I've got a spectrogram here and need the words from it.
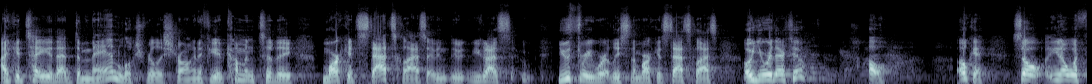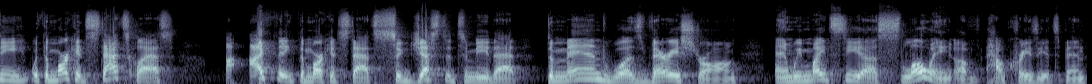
I could tell you that demand looks really strong. And if you had come into the market stats class, I mean, you- guys, you three were at least in the market stats class. Oh, you were there too? Oh, okay. So you know, with the with the market stats class, I, I think the market stats suggested to me that demand was very strong, and we might see a slowing of how crazy it's been.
